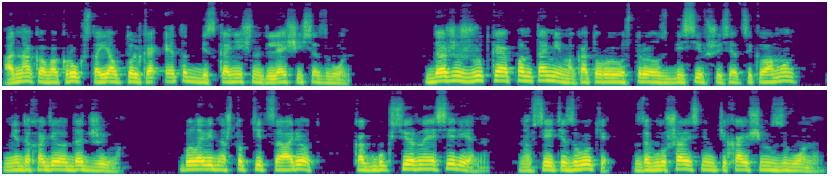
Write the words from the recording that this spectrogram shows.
однако вокруг стоял только этот бесконечно длящийся звон. Даже жуткая пантомима, которую устроил взбесившийся цикламон, не доходила до Джима. Было видно, что птица орет, как буксирная сирена, но все эти звуки заглушались неутихающим звоном.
